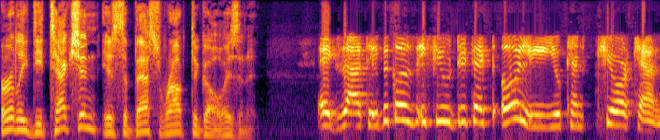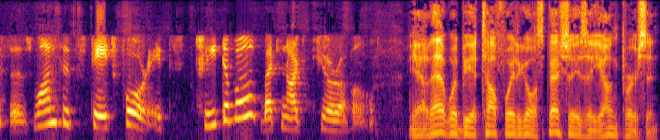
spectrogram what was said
early detection is the best route to go, isn't it? Exactly, because if you detect early, you can cure cancers. Once it's stage four, it's treatable but not curable. Yeah, that would be a tough way to go, especially as a young person.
